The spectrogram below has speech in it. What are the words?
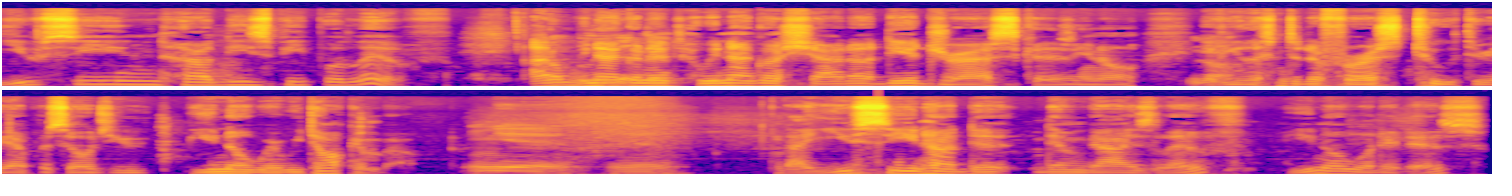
you've seen how these people live. I don't We're not gonna we're not gonna shout out the address because you know no. if you listen to the first two three episodes, you you know where we're talking about. yeah, yeah. Like you seen how the, them guys live. You know what it is.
